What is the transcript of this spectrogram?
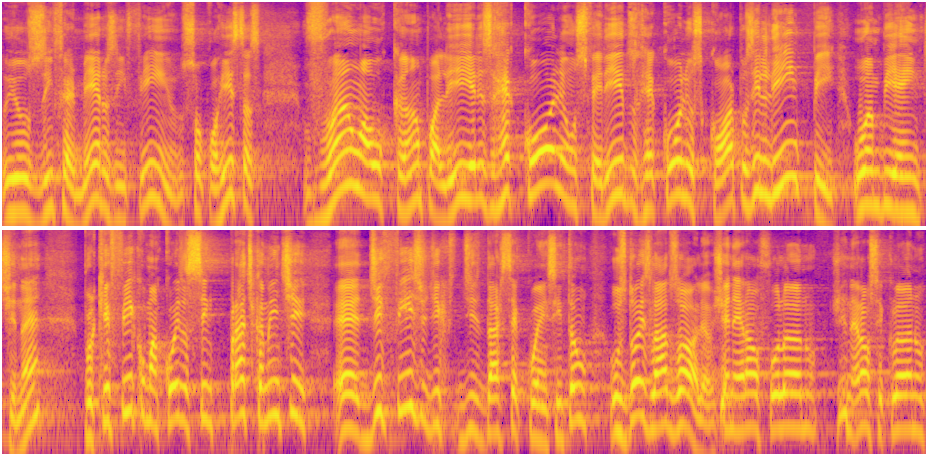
e os enfermeiros, enfim, os socorristas, vão ao campo ali, e eles recolham os feridos, recolhem os corpos e limpem o ambiente, né? Porque fica uma coisa assim praticamente é, difícil de, de dar sequência. Então, os dois lados, olha, general fulano, general ciclano,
